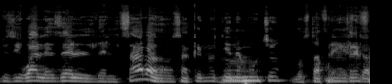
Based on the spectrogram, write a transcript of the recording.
pues igual, es del, del sábado, o sea que no tiene No, mucho. No está fresca.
